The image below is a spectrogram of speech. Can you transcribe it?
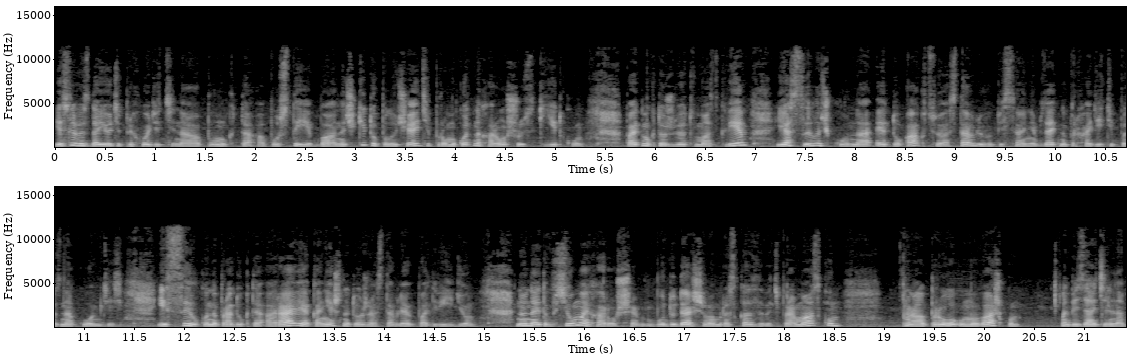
если вы сдаете, приходите на пункт а, пустые баночки, то получаете промокод на хорошую скидку. Поэтому, кто живет в Москве, я ссылочку на эту акцию оставлю в описании. Обязательно проходите, познакомьтесь. И ссылку на продукты Аравия, конечно, тоже оставляю под видео. Ну, на этом все, мои хорошие. Буду дальше вам рассказывать про маску, а, про умывашку. Обязательно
